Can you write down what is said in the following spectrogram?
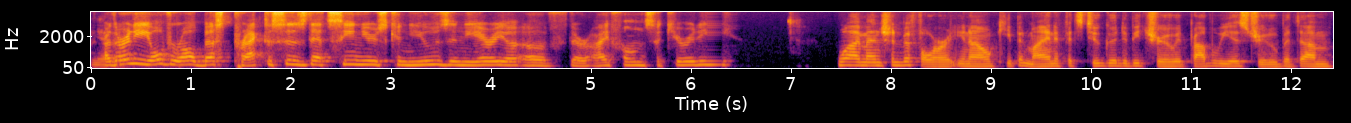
Yeah. Are there any overall best practices that seniors can use in the area of their iPhone security? Well, I mentioned before, you know, keep in mind if it's too good to be true, it probably is true. But, um,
